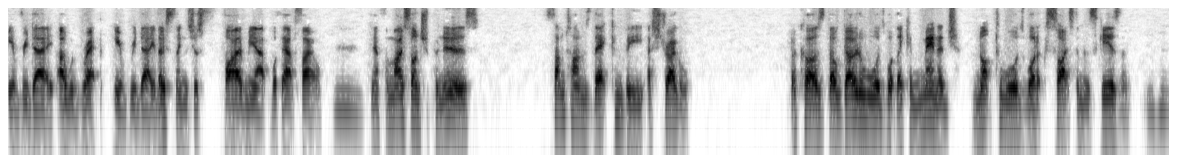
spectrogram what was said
every day i would rap every day those things just fired me up without fail Mm. now for most entrepreneurs sometimes that can be a struggle because they'll go towards what they can manage not towards what excites them and scares them Mm-hmm.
